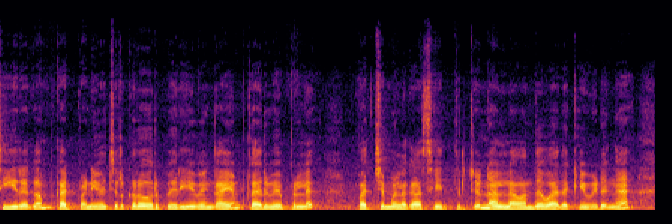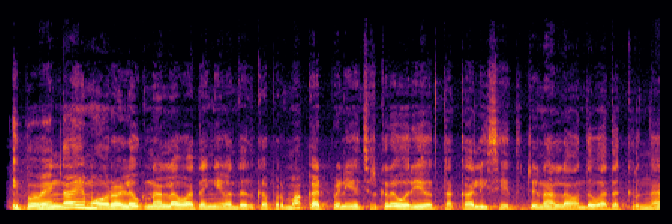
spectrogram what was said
சீரகம் கட் பண்ணி வச்சுருக்கிற ஒரு பெரிய வெங்காயம் கருவேப்பிலை பச்சை மிளகாய் சேர்த்துட்டு நல்லா வந்து வதக்கி விடுங்க. இப்போ வெங்காயம் ஓரளவுக்கு நல்லா வதங்கி வந்ததுக்கப்புறமா கட் பண்ணி வச்சுருக்கிற ஒரே ஒரு தக்காளி சேர்த்துட்டு நல்லா வந்து வதக்குருங்க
